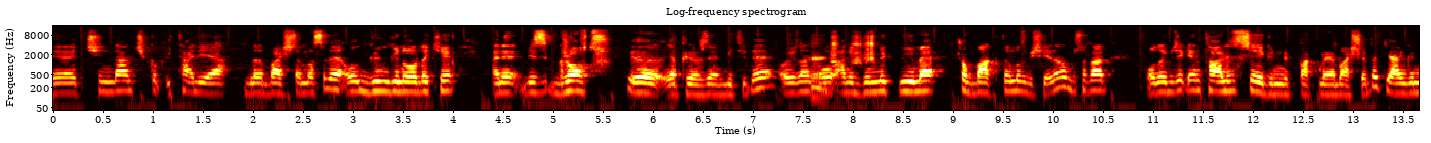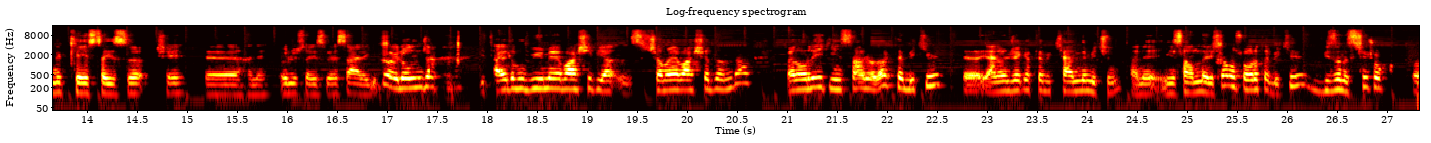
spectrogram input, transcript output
e, Çin'den çıkıp İtalya'ya başlaması ve o gün gün oradaki hani biz growth e, yapıyoruz MBT'de. O yüzden Evet. o hani günlük büyüme çok baktığımız bir şeydi ama bu sefer olabilecek en talihsiz şeye günlük bakmaya başladık. Yani günlük case sayısı, şey e, hani ölü sayısı vesaire gibi. Öyle olunca İtalya'da bu büyümeye başlayıp ya, sıçramaya başladığında ben orada ilk insan olarak tabii ki e, yani öncelikle tabii kendim için hani insanlar için ama sonra tabii ki business için çok e,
